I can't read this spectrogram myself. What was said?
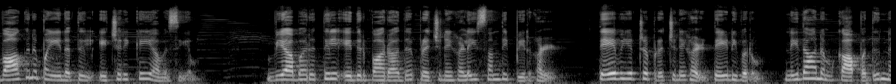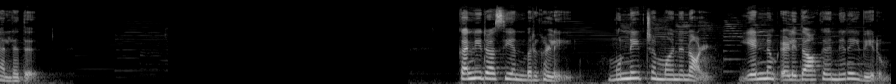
வாகன பயணத்தில் எச்சரிக்கை அவசியம். வியாபாரத்தில் எதிர்பாராத பிரச்சனைகளை சந்திப்பீர்கள். தேவையற்ற பிரச்சனைகள் தேடி வரும். நிதானம் காப்பது நல்லது. கன்னிராசி அன்பர்களே முன்னேற்றமான நாள். எண்ணம் எளிதாக நிறைவேறும்.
